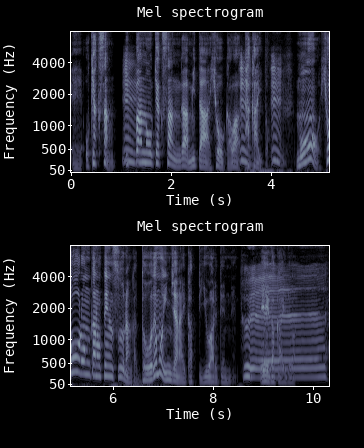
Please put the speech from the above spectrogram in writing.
えーお客さん、うん。一般のお客さんが見た評価は高いと、うん。もう評論家の点数なんかどうでもいいんじゃないかって言われてんねん。映画界では。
